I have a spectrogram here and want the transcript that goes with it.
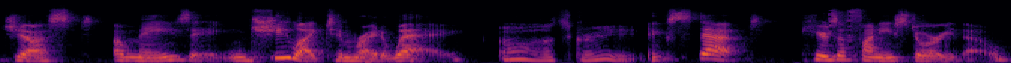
just amazing. She liked him right away Oh, that's great. Except, here's a funny story though.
